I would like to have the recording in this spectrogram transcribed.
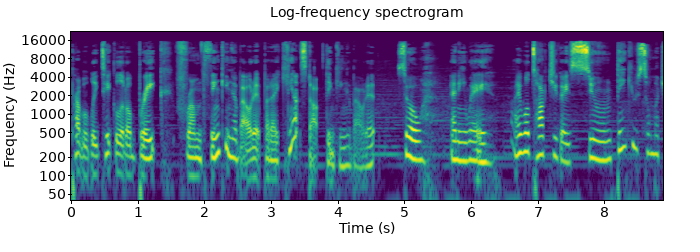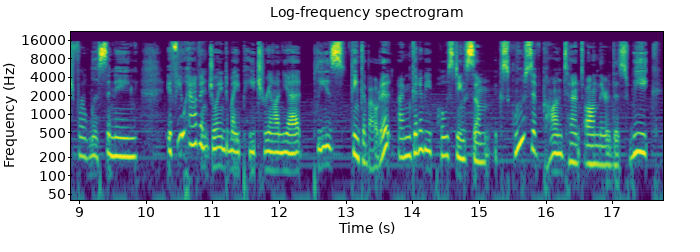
probably take a little break from thinking about it, but I can't stop thinking about it. So, anyway, I will talk to you guys soon. Thank you so much for listening. If you haven't joined my Patreon yet, please think about it. I'm going to be posting some exclusive content on there this week.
